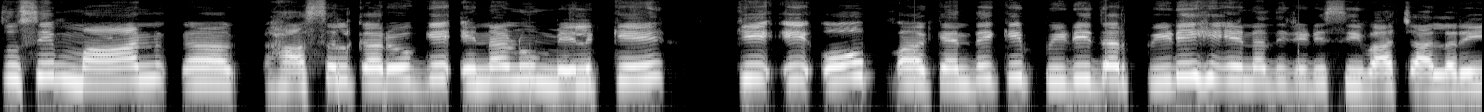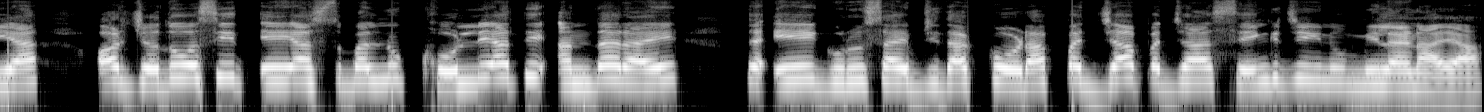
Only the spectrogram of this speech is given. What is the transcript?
ਤੁਸੀਂ ਮਾਣ ਅ, ਹਾਸਲ ਕਰੋਗੇ ਇਹਨਾਂ ਨੂੰ ਮਿਲ ਕੇ ਕਿ ਇਹ ਉਹ ਕਹਿੰਦੇ ਕਿ ਪੀੜੀ ਦਰ ਪੀੜ੍ਹੀ ਹੀ ਇਹਨਾਂ ਦੀ ਜਿਹੜੀ ਸੇਵਾ ਚੱਲ ਰਹੀ ਆ ਔਰ ਜਦੋਂ ਅਸੀਂ ਇਹ ਅਸਬਲ ਨੂੰ ਖੋਲਿਆ ਤੇ ਅੰਦਰ ਆਏ ਤਾਂ ਇਹ ਗੁਰੂ ਸਾਹਿਬ ਜੀ ਦਾ ਘੋੜਾ ਭੱਜਾ ਭੱਜਾ ਸਿੰਘ ਜੀ ਨੂੰ ਮਿਲਣ ਆਇਆ।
